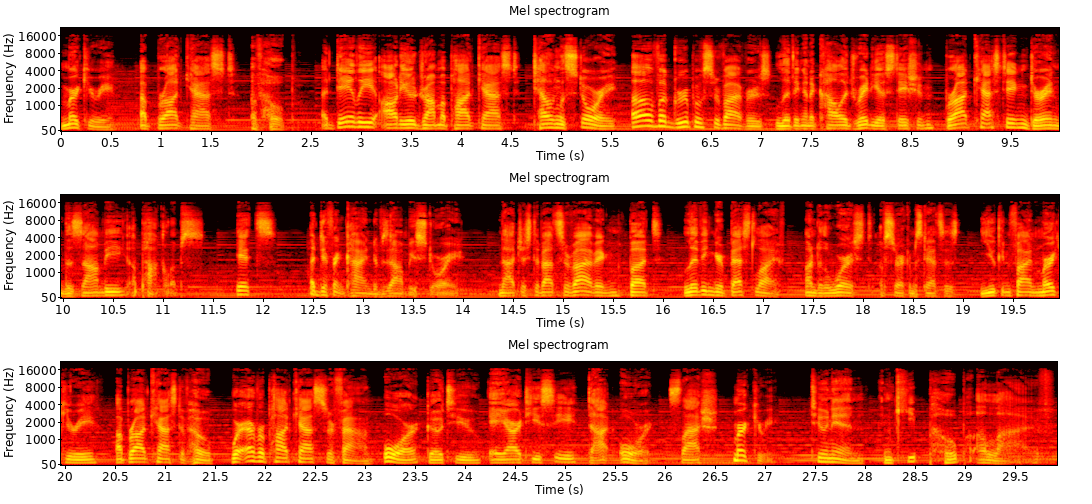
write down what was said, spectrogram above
Mercury, a broadcast of hope, a daily audio drama podcast telling the story of a group of survivors living in a college radio station broadcasting during the zombie apocalypse. It's a different kind of zombie story, not just about surviving, but living your best life under the worst of circumstances. You can find Mercury, a broadcast of hope, wherever podcasts are found, or go to artc.org slash mercury. Tune in and keep hope alive.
